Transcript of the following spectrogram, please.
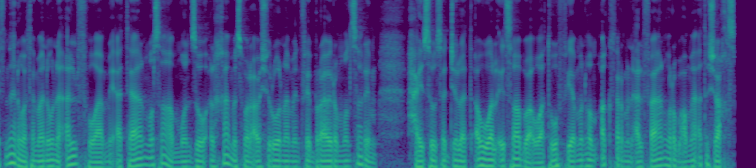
82200 مصاب منذ الخامس والعشرون من فبراير المنصرم حيث سجلت أول إصابة وتوفي منهم أكثر من 2400 شخص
